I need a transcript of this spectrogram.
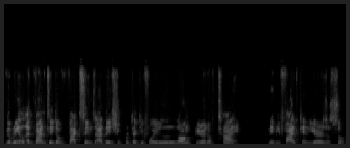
the real advantage of vaccines are they should protect you for a long period of time, maybe five, ten years or so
